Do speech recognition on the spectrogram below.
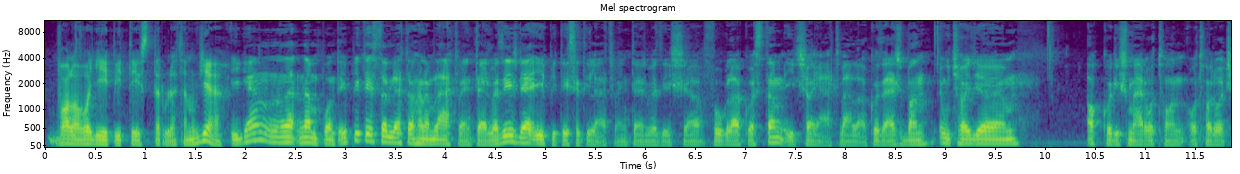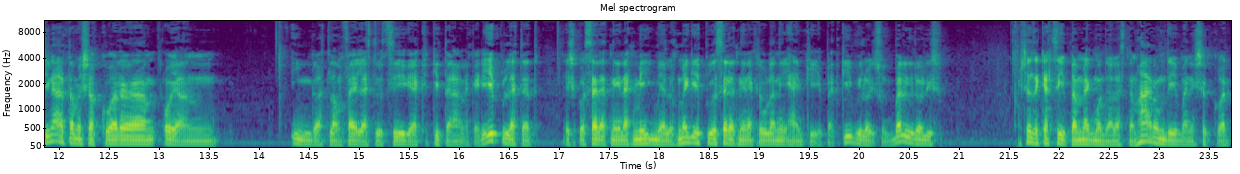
valahogy építész területen, ugye? Igen, ne- nem pont építészterületen, hanem látványtervezés, de építészeti látványtervezéssel foglalkoztam, így saját vállalkozásban. Úgyhogy akkor is már otthon, otthonról csináltam, és akkor olyan ingatlan fejlesztő cégek kitalálnak egy épületet, és akkor szeretnének még mielőtt megépül, szeretnének róla néhány képet kívülről is, vagy belülről is, és ezeket szépen megmodelleztem 3D-ben, és akkor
